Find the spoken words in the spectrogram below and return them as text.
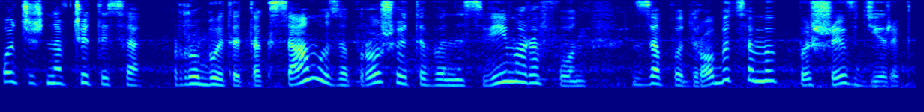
Хочеш навчитися робити так само? Запрошую тебе на свій марафон. За подробицями пиши в Дірект.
